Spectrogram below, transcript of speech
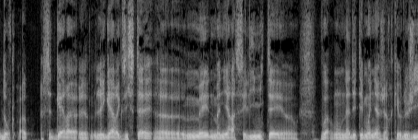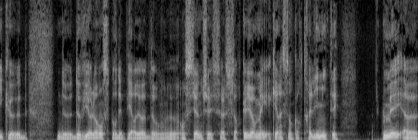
Donc, euh, cette guerre, euh, les guerres existaient, mais de manière assez limitée. on a des témoignages archéologiques de, de violence pour des périodes euh, anciennes chez chasseurs-cueilleurs, mais qui restent encore très limitées mais euh,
